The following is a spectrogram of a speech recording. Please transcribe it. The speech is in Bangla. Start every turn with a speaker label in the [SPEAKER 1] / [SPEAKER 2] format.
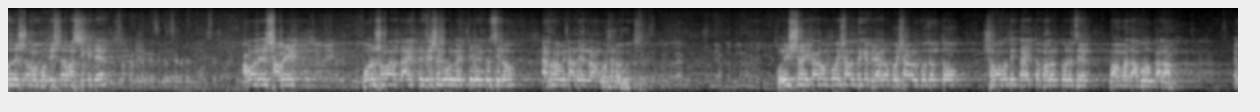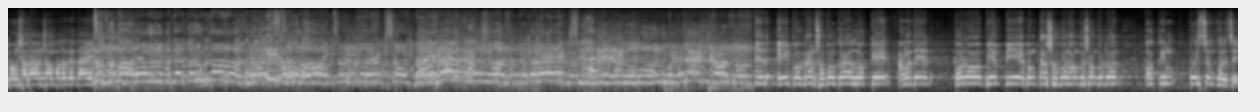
[SPEAKER 1] চল্লিশতম প্রতিষ্ঠা বার্ষিকীতে আমাদের সাবেক পৌরসভার দায়িত্বে যে সকল নেতৃবৃন্দ ছিল এখন আমি তাদের নাম ঘোষণা করছি উনিশশো একানব্বই সাল থেকে বিরানব্বই সাল পর্যন্ত সভাপতির দায়িত্ব পালন করেছেন মোহাম্মদ আবুল কালাম এবং সাধারণ সম্পাদকের দায়িত্ব এই প্রোগ্রাম সফল করার লক্ষ্যে আমাদের পর বিএমপি এবং তার সকল অঙ্গ সংগঠন অক্রিম পরিশ্রম করেছে।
